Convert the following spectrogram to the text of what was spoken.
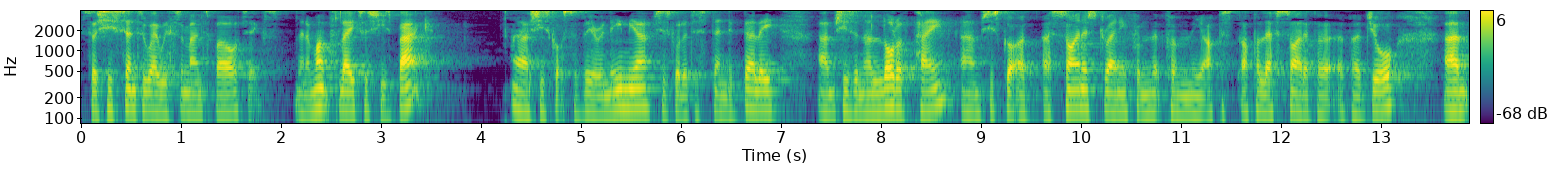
So she's sent away with some antibiotics. Then a month later, she's back. Uh, she's got severe anemia. She's got a distended belly. Um, she's in a lot of pain. Um, she's got a, a sinus draining from the, from the upper, upper left side of her, of her jaw. Um,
